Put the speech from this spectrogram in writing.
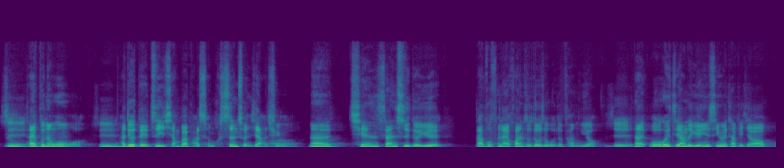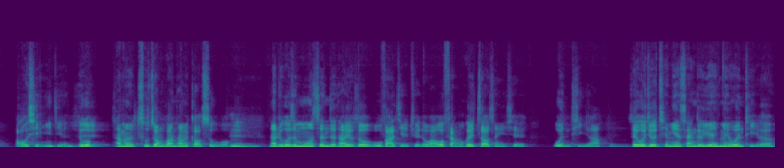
是，他也不能问我，是，他就得自己想办法生生存下去。哦、那前三四个月，大部分来换宿都是我的朋友，是。那我会这样的原因是因为他比较保险一点，如果他们出状况，他会告诉我，嗯。那如果是陌生的，他有时候无法解决的话，我反而会造成一些问题啦。嗯、所以我就前面三个月，欸、没问题了，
